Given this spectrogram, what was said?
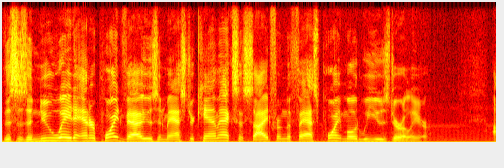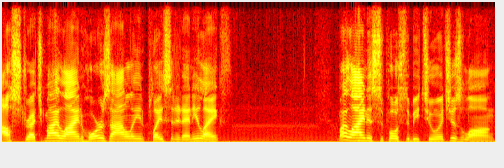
This is a new way to enter point values in Mastercam X aside from the fast point mode we used earlier. I'll stretch my line horizontally and place it at any length. My line is supposed to be 2 inches long,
